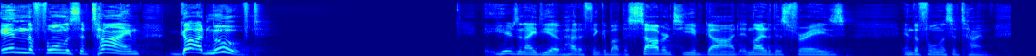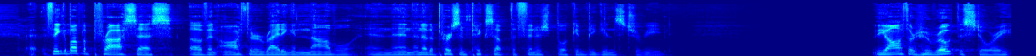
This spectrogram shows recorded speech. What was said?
In the fullness of time, God moved. Here's an idea of how to think about the sovereignty of God in light of this phrase, in the fullness of time. Uh, think about the process of an author writing a novel, and then another person picks up the finished book and begins to read. The author who wrote the story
